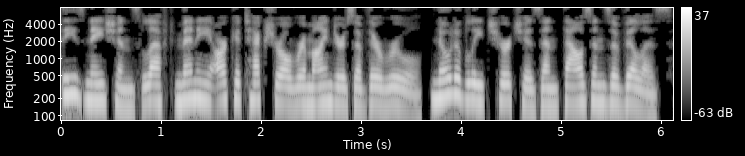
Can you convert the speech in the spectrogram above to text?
These nations left many architectural reminders of their rule, notably churches and thousands of villas.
